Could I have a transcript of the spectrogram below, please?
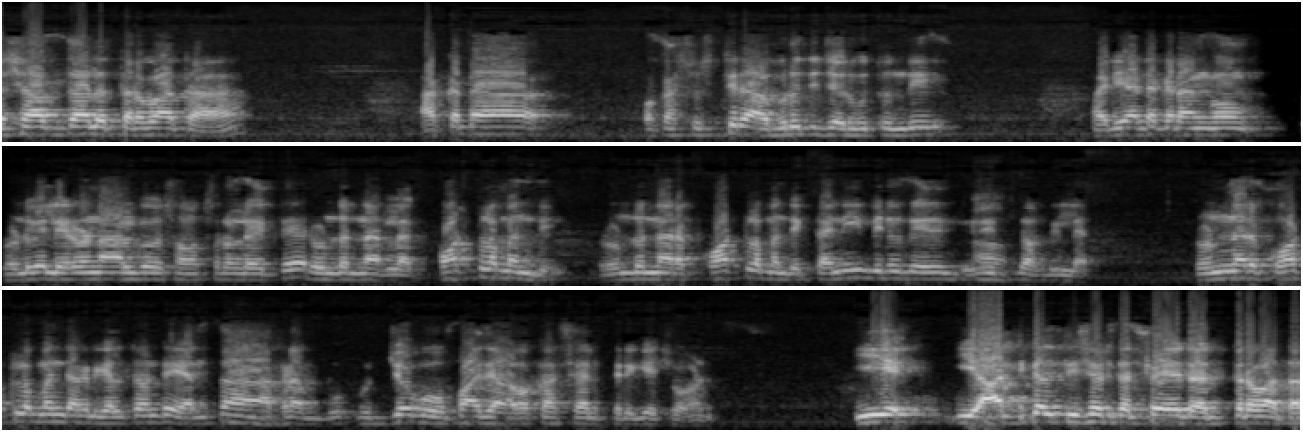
దశాబ్దాల తర్వాత అక్కడ ఒక సుస్థిర అభివృద్ధి జరుగుతుంది. పర్యాటక రంగం రెండు వేల ఇరవై నాలుగో సంవత్సరంలో అయితే రెండున్నర కోట్ల మంది రెండున్నర కోట్ల మంది కనీ విను రీతిలో వెళ్ళారు రెండున్నర కోట్ల మంది అక్కడికి వెళ్తుంటే ఎంత అక్కడ ఉద్యోగ ఉపాధి అవకాశాలు పెరిగే చూడండి ఈ ఈ ఆర్టికల్ తీసేట తర్వాత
